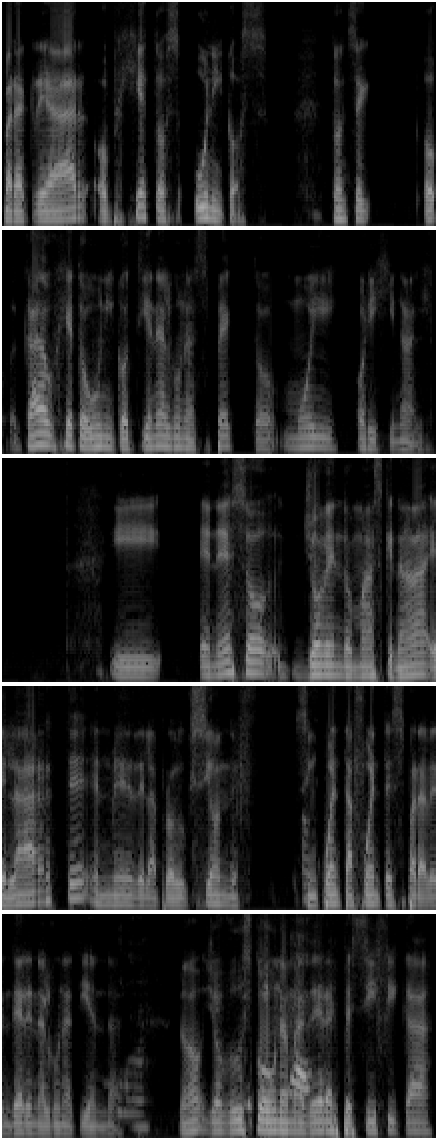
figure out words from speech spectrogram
para crear objetos únicos. Entonces, cada objeto único tiene algún aspecto muy original. Y en eso yo vendo más que nada el arte en medio de la producción de 50 fuentes para vender en alguna tienda. ¿no? Yo busco una madera específica,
